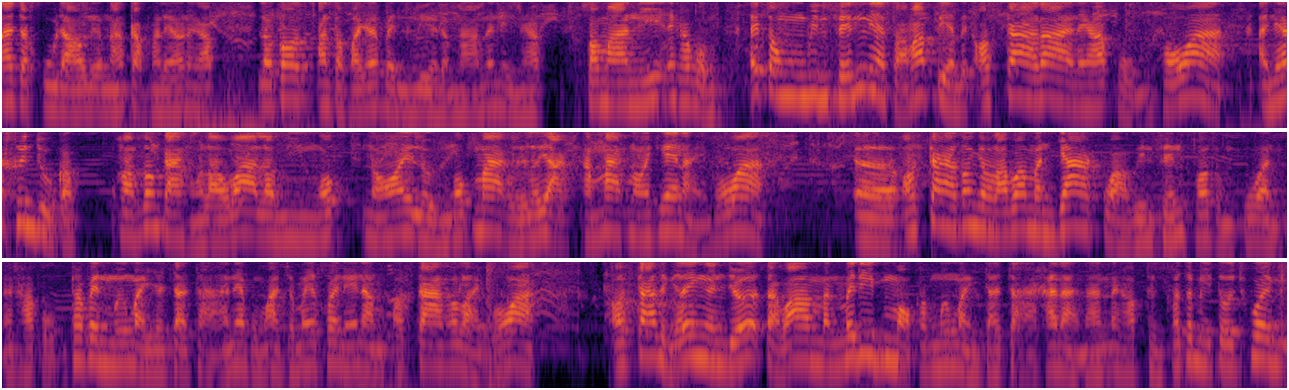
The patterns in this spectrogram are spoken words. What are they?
น่าจะคูดาวเรือดำน้ำกลับมาแล้วนะครับแล้วก็อันต่อไปก็เป็นเรือดำน้ำนั่นเองครับประมาณนี้นะครับผมไอ้ตรงวินเซนต์เนี่ยสามารถเปลี่ยนเป็นออสการ์ได้นะครับผมเพราะว่าอันนี้ขึ้นอยู่กับความต้องการของเราว่าเรามีงบน้อยหรืองบมากหรือเราอยากทำมากน้อยแค่ไหน เพราะว่าออสการ์ต้องยอมรับว่ามันยากกว่าวินเซนต์พอสมควรนะครับผมถ้าเป็นมือใหม่จะจ๋าเนี่ยผมอาจจะไม่ค่อยแนะนำออสการ์เท่าไหร่เพราะว่า ออสการ์ถึงจะได้เงินเยอะ แต่ว่ามันไม่ได้เหมาะกับมือใหม่จ๋าๆขนาดนั้นนะครับ ถึงเขาจะมีตัวช่วยมี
